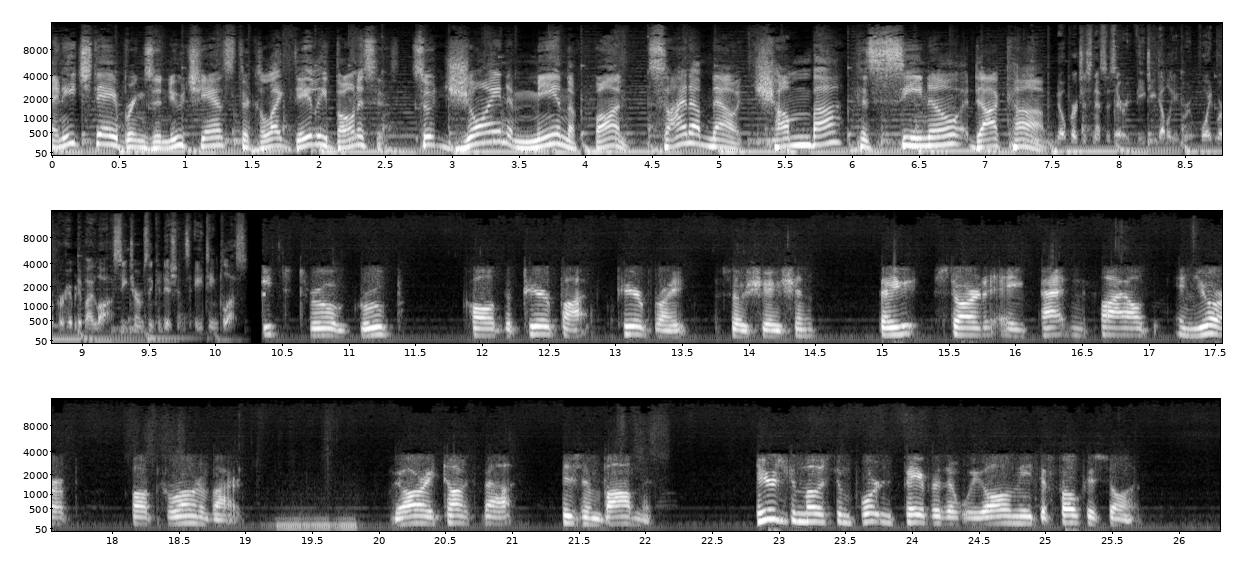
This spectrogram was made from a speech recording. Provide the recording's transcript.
And each day brings a new chance to collect daily bonuses. So join me in the fun. Sign up now at chumbacasino.com. No purchase necessary. VGW Group. Void were prohibited by law. See terms and conditions. 18 plus. through a group called the Peer Bright Association. They started a patent filed in Europe called coronavirus. We already talked about his involvement. Here's the most important paper that we all need to focus on.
